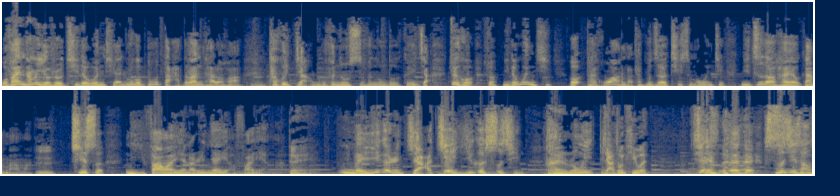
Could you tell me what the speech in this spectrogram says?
我发现他们有时候提的问题啊，如果不打断他的话，他会讲五分钟、十分钟都可以讲。最后说你的问题哦，他忘了，他不知道提什么问题。你知道他要干嘛吗？嗯，其实你发完言了，人家也要发言嘛。对，你每一个人假借一个事情，很容易假装提问。这呃对，实际上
